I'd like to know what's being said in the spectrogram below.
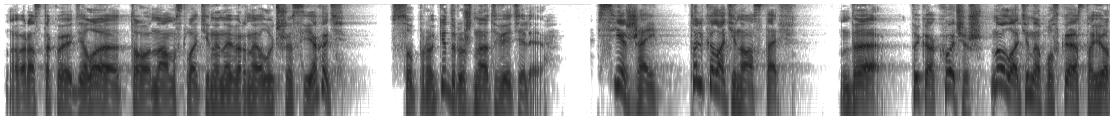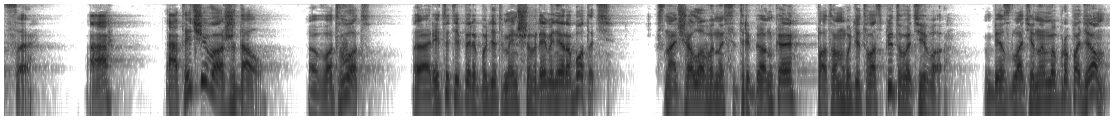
«Раз такое дело, то нам с Латиной, наверное, лучше съехать?» Супруги дружно ответили. «Съезжай, только Латину оставь». «Да, ты как хочешь, но Латина пускай остаётся». «А? А ты чего ожидал?» «Вот-вот. А Рита теперь будет меньше времени работать. Сначала выносит ребёнка, потом будет воспитывать его. Без Латины мы пропадём.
